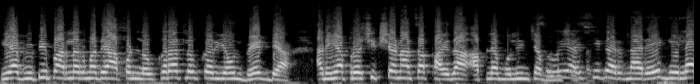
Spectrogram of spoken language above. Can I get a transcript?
या ब्युटी पार्लरमध्ये आपण लवकरात लवकर येऊन भेट द्या आणि या प्रशिक्षणाचा फायदा आपल्या मुलींच्या अशी करणार आहे. गेल्या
